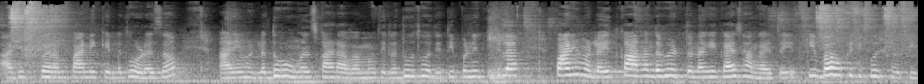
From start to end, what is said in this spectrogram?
आधीच गरम पाणी केलं थोडंसं आणि म्हटलं धुवूनच काढावं. मग तिला धुत होती ती पण तिला पाणी म्हटलं इतका आनंद भेटतो ना की काय सांगायचं? इतकी बघ किती खुश होती.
